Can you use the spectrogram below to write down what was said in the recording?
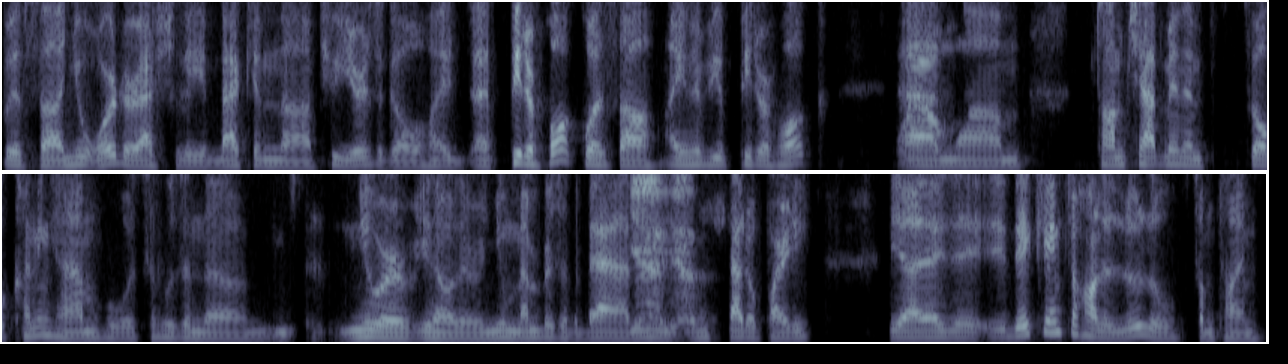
with uh, New Order actually back in uh, a few years ago. I, uh, Peter Hook was uh, I interviewed Peter Hook wow. and um, Tom Chapman and Phil Cunningham, who was who's in the newer, you know, they're new members of the band. Yeah, yeah. Shadow Party. Yeah, they, they came to Honolulu sometime,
